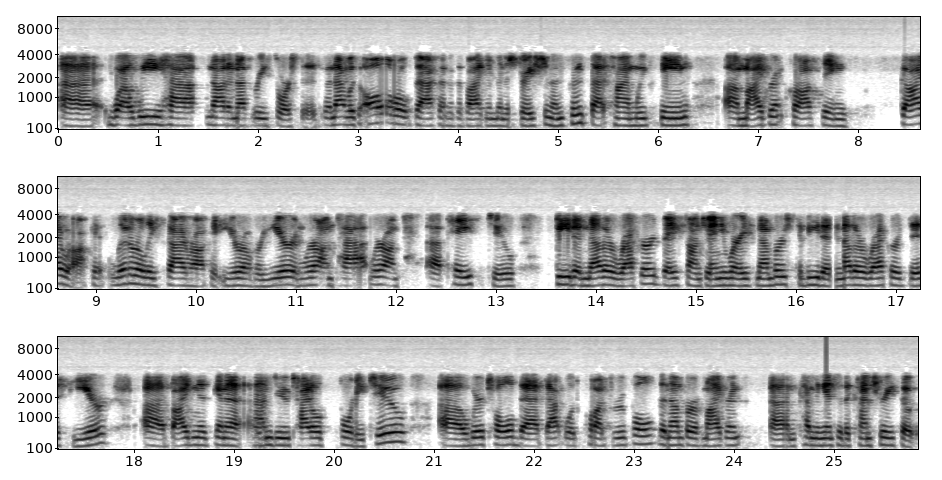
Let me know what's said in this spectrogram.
Uh, while we have not enough resources, and that was all rolled back under the Biden administration. And since that time, we've seen uh, migrant crossings skyrocket, literally skyrocket year over year, and we're on pat, we're on uh, pace to beat another record based on January's numbers to beat another record this year. Uh, Biden is going to undo Title 42. Uh, we're told that that would quadruple the number of migrants um, coming into the country. So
